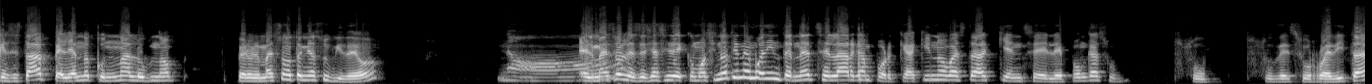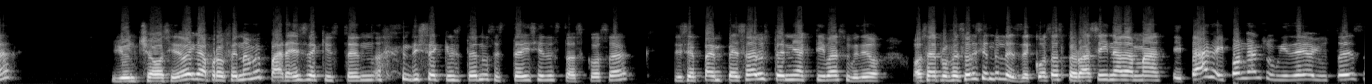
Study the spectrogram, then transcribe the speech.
que se estaba peleando con un alumno, pero el maestro no tenía su video? No. El maestro les decía así de como si no tienen buen internet se largan porque aquí no va a estar quien se le ponga su su, su de su ruedita y un chavo así de, oiga, profe, no me parece que usted no, dice que usted nos esté diciendo estas cosas. Dice, para empezar, usted ni activa su video. O sea, el profesor diciéndoles de cosas, pero así nada más. Y paga y pongan su video y ustedes.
